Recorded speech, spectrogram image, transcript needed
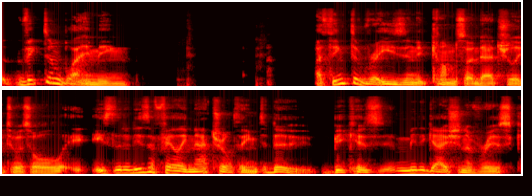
victim blaming i think the reason it comes so naturally to us all is that it is a fairly natural thing to do because mitigation of risk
